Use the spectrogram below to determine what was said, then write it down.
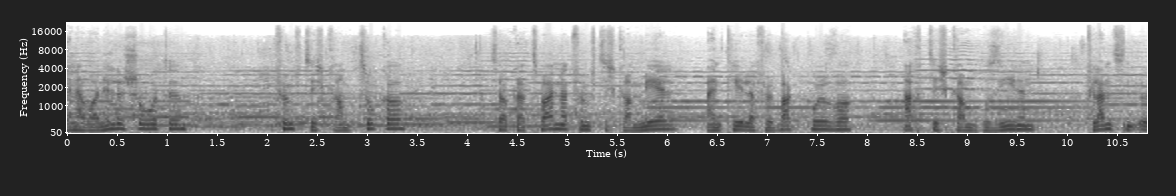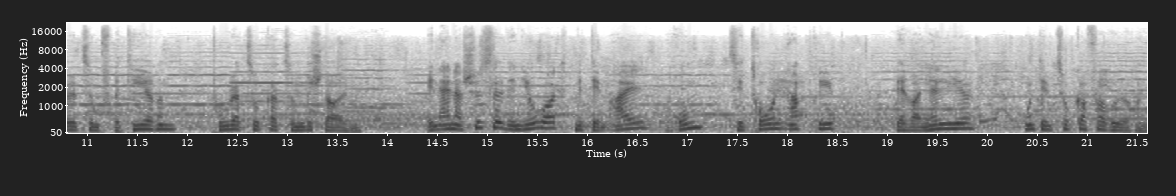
einer Vanilleschote, 50 Gramm Zucker, ca. 250 Gramm Mehl, ein Teelöffel Backpulver, 80 Gramm Rosinen, Pflanzenöl zum Frittieren, Puderzucker zum Bestäuben. In einer Schüssel den Joghurt mit dem Ei, Rum, Zitronenabrieb, der Vanille und dem Zucker verrühren.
